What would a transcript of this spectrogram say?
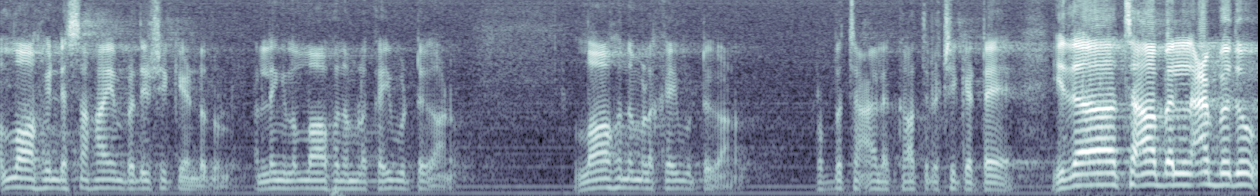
അള്ളാഹുവിന്റെ സഹായം പ്രതീക്ഷിക്കേണ്ടതുള്ളൂ. അല്ലെങ്കിൽ അള്ളാഹു നമ്മളെ കൈവിട്ട് കാണും. അള്ളാഹു നമ്മളെ കൈവിട്ട് കാണും. ഇതാ ചാബൽ അബ്ദു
